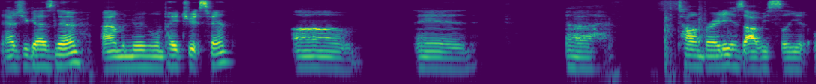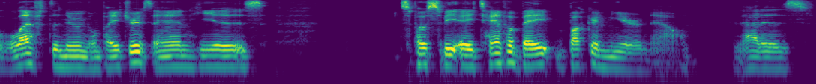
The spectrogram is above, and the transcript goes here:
as you guys know, I'm a New England Patriots fan. Um, and uh, Tom Brady has obviously left the New England Patriots, and he is supposed to be a Tampa Bay Buccaneer now. That is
